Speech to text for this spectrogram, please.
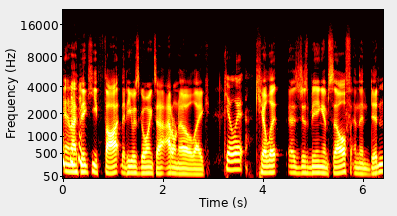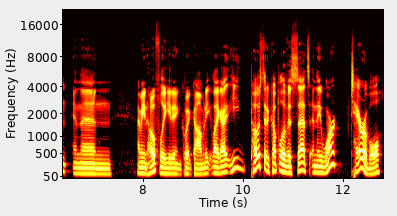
And i think he thought that he was going to i don't know like Kill it. kill it as just being himself and then didn't. And then i mean hopefully he didn't quit comedy. Like I, he posted a couple of his sets and they weren't terrible.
